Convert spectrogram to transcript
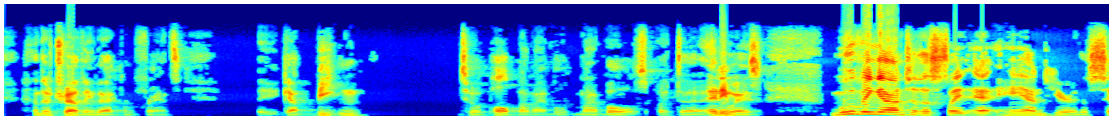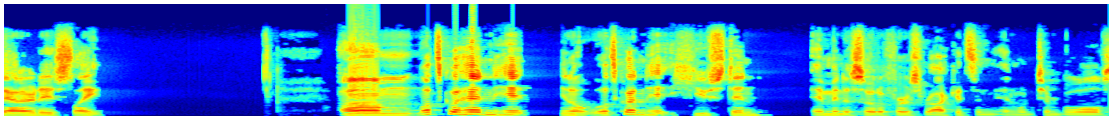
They're traveling back from France. They got beaten to a pulp by my my Bulls. But uh, anyways, moving on to the slate at hand here, the Saturday slate. Um, let's go ahead and hit you know let's go ahead and hit Houston and Minnesota first, Rockets and, and Timberwolves.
